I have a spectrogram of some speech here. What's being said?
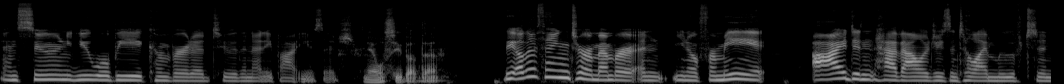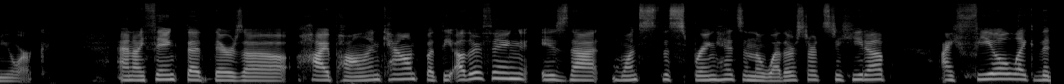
And soon you will be converted to the neti pot usage. Yeah, we'll see about that. The other thing to remember, and you know, for me, I didn't have allergies until I moved to New York. And I think that there's a high pollen count. But the other thing is that once the spring hits and the weather starts to heat up, I feel like the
